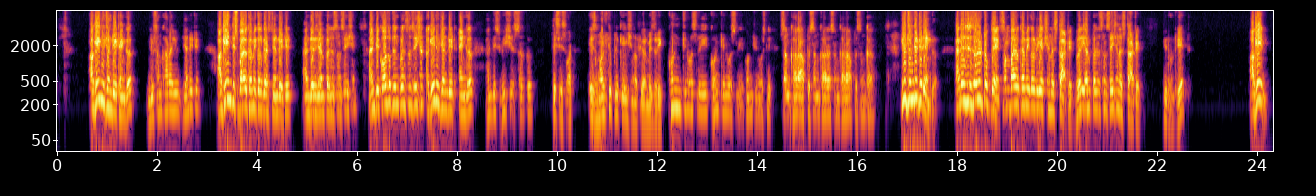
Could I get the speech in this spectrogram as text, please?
again you generate anger, new sankhara you generated. Again this biochemical gets generated and there is unpleasant sensation. And because of this unpleasant sensation, again you generate anger and this vicious circle. This is what is multiplication of your misery continuously, continuously, continuously, sankhara after sankhara, sankhara after sankhara. You generated anger. And as a result of that, some biochemical reaction has started, very unpleasant sensation has started. You don't react. Again,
